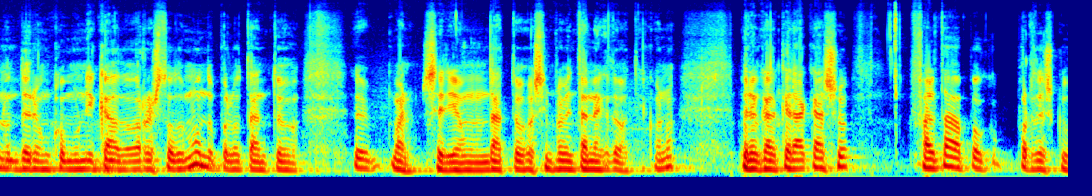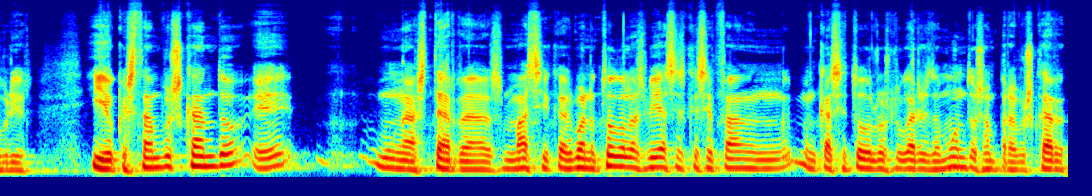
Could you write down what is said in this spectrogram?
non deron comunicado ao resto do mundo, polo tanto, eh, bueno, sería un dato simplemente anecdótico, non? Pero en calquera caso, faltaba pouco por descubrir. E o que están buscando é unhas terras máxicas, bueno, todas as viaxes que se fan en case todos os lugares do mundo son para buscar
